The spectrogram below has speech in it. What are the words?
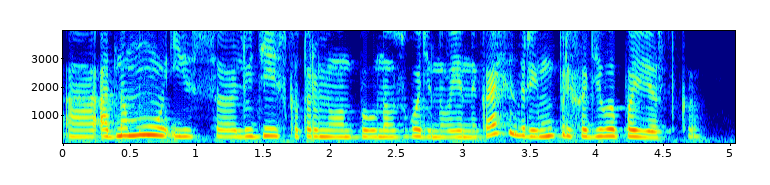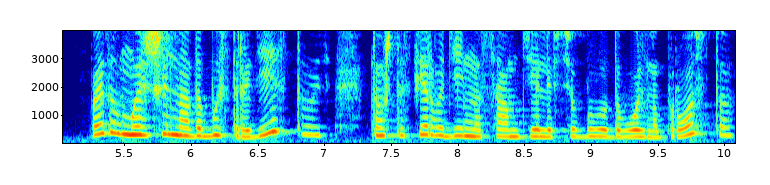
А, одному из людей, с которыми он был на взводе на военной кафедре, ему приходила повестка. Поэтому мы решили, надо быстро действовать, потому что в первый день на самом деле все было довольно просто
